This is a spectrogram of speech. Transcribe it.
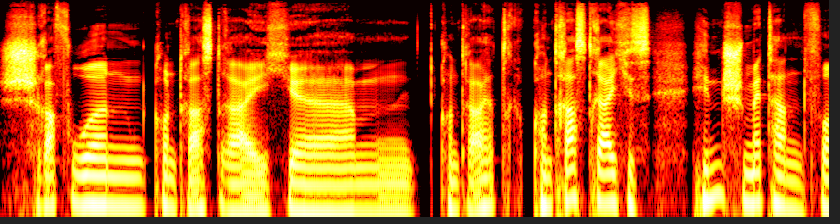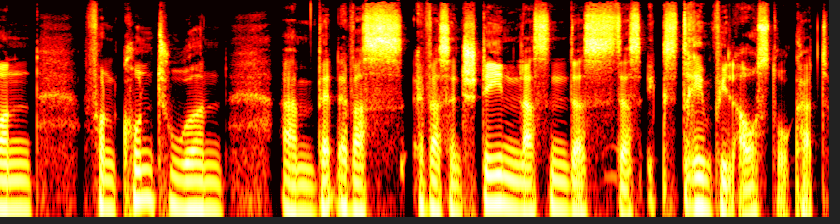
Schraffuren, kontrastreich, ähm, kontra kontrastreiches Hinschmettern von, von Konturen ähm, wird etwas, etwas entstehen lassen, das, das extrem viel Ausdruck hat.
